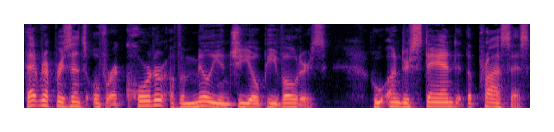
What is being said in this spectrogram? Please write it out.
That represents over a quarter of a million GOP voters who understand the process.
